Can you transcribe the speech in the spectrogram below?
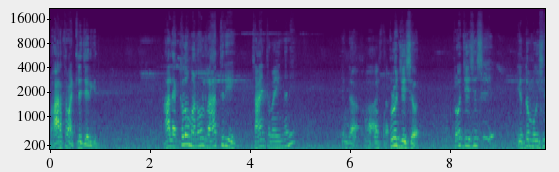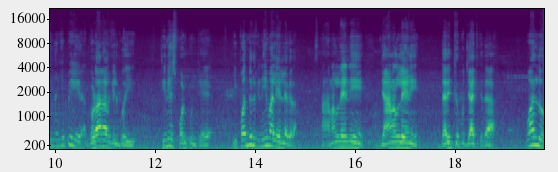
భారతం అట్లే జరిగింది. ఆ లెక్కలో మన వాళ్ళు రాత్రి సాయంత్రం అయిందని ఇంకా క్లోజ్ చేసేవారు. క్లోజ్ చేసేసి యుద్ధం ముగిసిందని చెప్పి గుడారాలకు వెళ్ళిపోయి తినేసి పడుకుంటే ఈ పందులకి నియమాలు ఏం లేవు కదా. స్నానం లేని జ్ఞానం లేని దరిద్రపు జాతి కదా. వాళ్ళు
